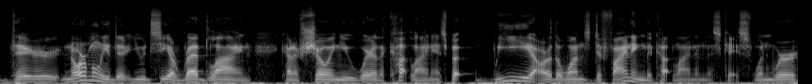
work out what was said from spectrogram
there normally the, you would see a red line kind of showing you where the cut line is, but we are the ones defining the cut line in this case when we're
